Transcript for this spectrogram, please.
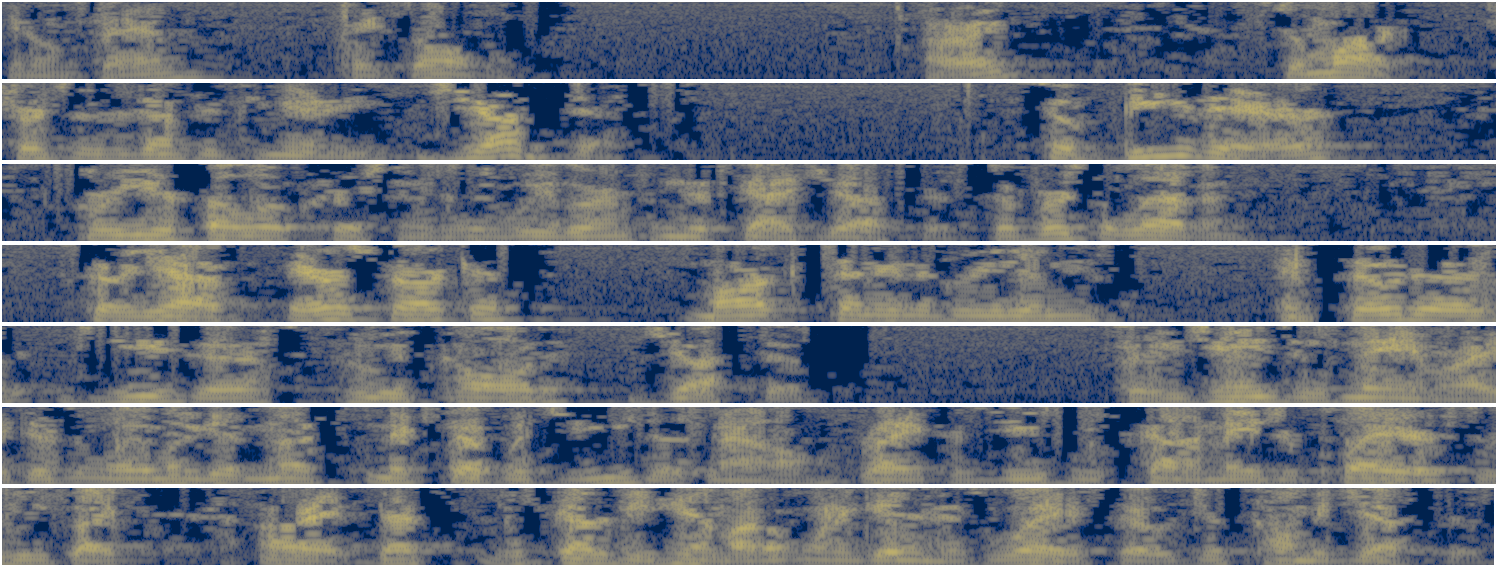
You know what I'm saying? It takes all of us. All right? So, Mark, Church of the Redemptive Community. Justus. So be there for your fellow Christians, as we learn from this guy, Justus. So, verse 11. So you have Aristarchus, Mark sending the greetings, and so does Jesus, who is called Justus. So he changed his name, right? Doesn't really want to get mixed up with Jesus now, right? Because Jesus is kind of a major player. So he's like, all right, that's, that's got to be him. I don't want to get in his way, so just call me Justus.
